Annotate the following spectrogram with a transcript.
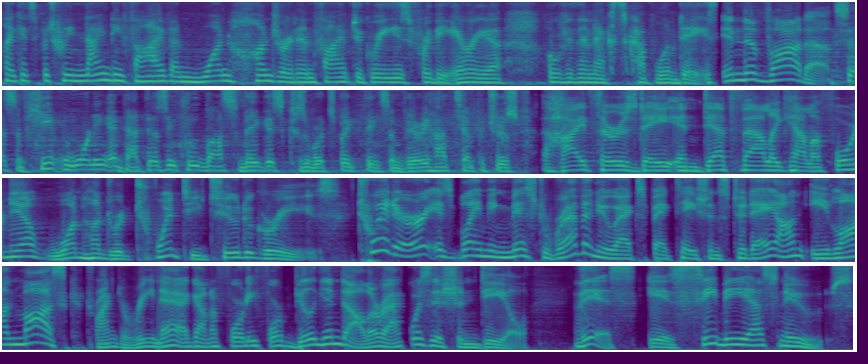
like it's between 95 and 105 degrees for the area over the next couple of days. In Nevada. Excessive heat warning, and that does include Las Vegas because we're expecting some very hot temperatures. The high Thursday in Death Valley, California, 122 degrees. Twitter is blaming missed revenue expectations today on Elon Musk, trying to renege on a $44 billion acquisition deal. This is CBS News.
